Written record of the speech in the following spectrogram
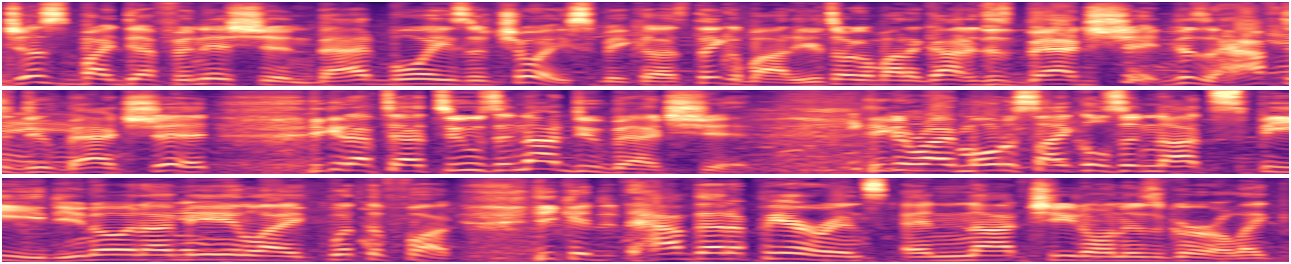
just by definition, bad boy is a choice because think about it. You're talking about a guy that does bad shit. He doesn't have to do yeah. bad shit. He could have tattoos and not do bad shit. He can ride motorcycles and not speed. You know what I mean? Like, what the fuck? He could have that appearance and not cheat on his girl. Like,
